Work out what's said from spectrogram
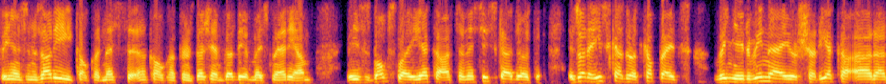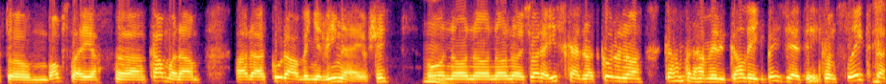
pieņemsim, arī kaut kad, nes, kaut kad pirms dažiem gadiem mēs mērījām visas bobsleja iekārtas, un es izskaidroju, es varēju izskaidrot, kāpēc viņi ir vinējuši ar, iekā, ar, ar to bobsleja uh, kamerām, ar, ar kurām viņi ir vinējuši. Mm. Un, un, un, un es varēju izskaidrot, kura no kamerām ir galīgi bezjēdzīga un slikta,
